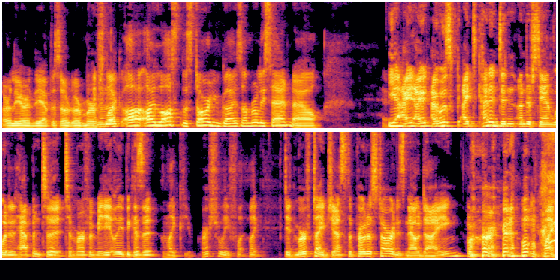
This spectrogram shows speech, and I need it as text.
earlier in the episode, where Murf's like, uh, "I lost the star, you guys. I'm really sad now." yeah. I, I, I was I kind of didn't understand what had happened to to Murf immediately because it I'm like Murf's really fl- like did Murph digest the protostar and is now dying or like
